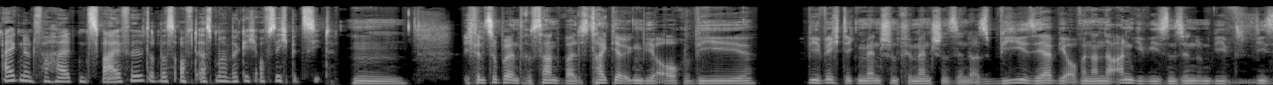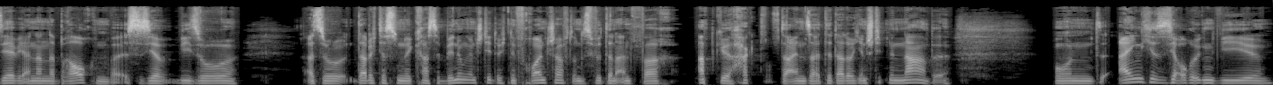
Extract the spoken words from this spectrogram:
eigenen Verhalten zweifelt und das oft erstmal wirklich auf sich bezieht. Hm. Ich finde es super interessant, weil es zeigt ja irgendwie auch, wie wie wichtig Menschen für Menschen sind, also wie sehr wir aufeinander angewiesen sind und wie, wie sehr wir einander brauchen, weil es ist ja wie so, also dadurch, dass so eine krasse Bindung entsteht durch eine Freundschaft und es wird dann einfach abgehackt auf der einen Seite, dadurch entsteht eine Narbe. Und eigentlich ist es ja auch irgendwie,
